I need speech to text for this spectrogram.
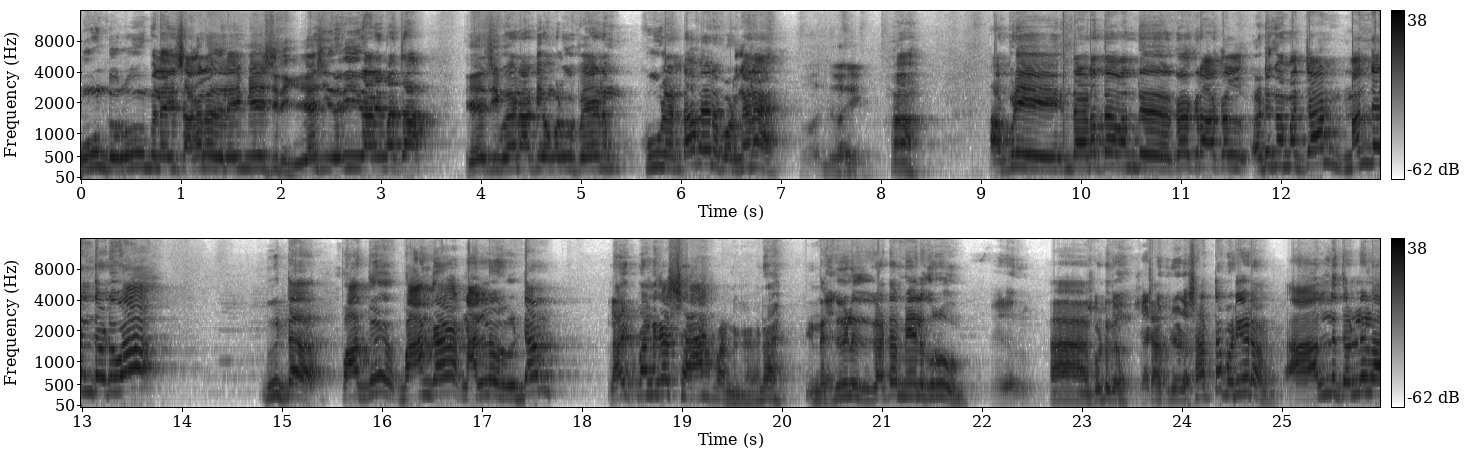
மூன்று ரூம்லையும் சகல இதுலயும் ஏசி இருக்கு ஏசி தெரியுதானே மச்சான் ஏசி வேணாட்டி உங்களுக்கு வேணும் கூலண்டா வேணை போடுங்கண்ணே ஆ அப்படி இந்த இடத்த வந்து கேட்குறாக்கள் எடுங்க மச்சான் மஞ்சந்தொடுவா வீட்டை பார்த்து வாங்க நல்ல ஒரு இடம். லைக் பண்ணுங்க ஷேர் பண்ணுங்க. என்ன? இந்த கீழுக்கு கட்ட மேலுக்கு ரூம் ஆ கொடுக்க சட்டப்படி இடம். அல்லு தொழிலா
